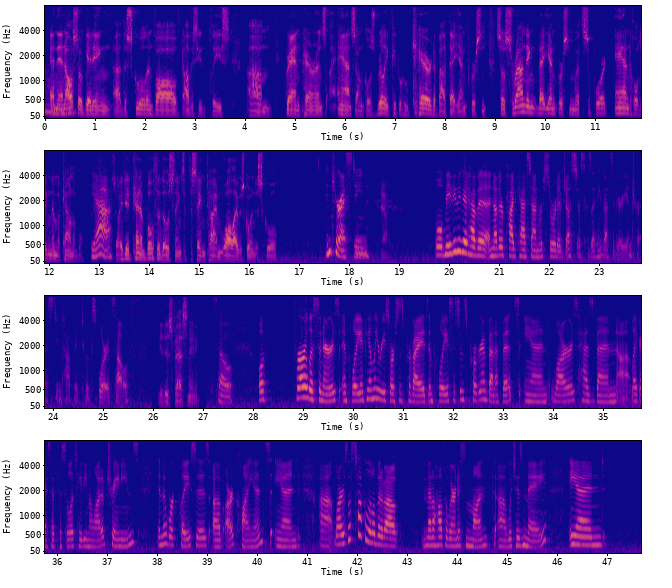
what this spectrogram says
oh. and then oh. also getting uh, the school involved, obviously the police, um, grandparents, aunts, uncles, really people who cared about that young person. So surrounding that young person with support and holding them accountable. Yeah. So I did kind of both of those things at the same time while I was going to school. Interesting. Yeah. Well, maybe we could have a, another podcast on restorative justice because I think that's a very interesting topic to explore itself. It is fascinating. So, well, if, for our listeners, Employee and Family Resources provides employee assistance program benefits, and Lars has been, uh, like I said, facilitating a lot of trainings in the workplaces of our clients. And uh, Lars, let's talk a little bit about Mental Health Awareness Month, uh, which is May. And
